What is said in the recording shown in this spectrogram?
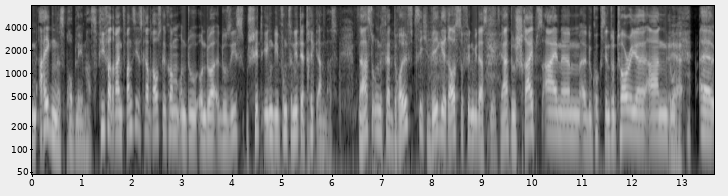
ein eigenes Problem hast. FIFA 23 ist gerade rausgekommen und du und du, du siehst, shit, irgendwie funktioniert der Trick anders. Da hast du ungefähr 12 Wege rauszufinden, wie das geht. Ja, du schreibst einem, äh, du guckst den Tutorial an, du, Ja. äh,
